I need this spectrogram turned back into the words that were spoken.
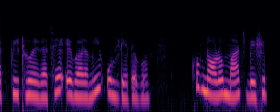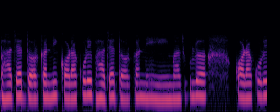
এক পিঠ হয়ে গেছে, এবার আমি উল্টে দেব। খুব নরম মাছ, বেশি ভাজার দরকার নেই, কড়া করে ভাজার দরকার নেই। এই মাছগুলো কড়া করে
